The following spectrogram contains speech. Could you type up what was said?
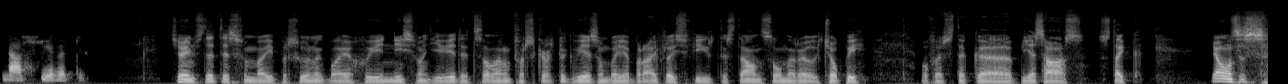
na 7 toe. James, dit is vir my persoonlik baie goeie nuus want jy weet dit sal dan verskriklik wees om by 'n braaivleisvuur te staan sonder 'n choppy of 'n stuk uh, beeshaas steak. Ja, ons is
